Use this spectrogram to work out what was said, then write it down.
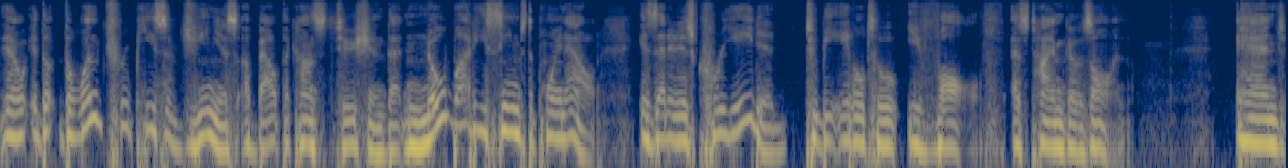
You know, the, the one true piece of genius about the Constitution that nobody seems to point out is that it is created to be able to evolve as time goes on. And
